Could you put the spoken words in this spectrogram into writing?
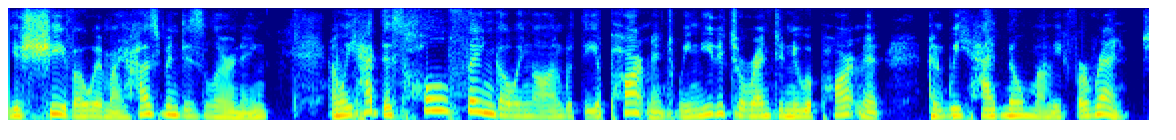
yeshiva where my husband is learning. And we had this whole thing going on with the apartment. We needed to rent a new apartment and we had no money for rent.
